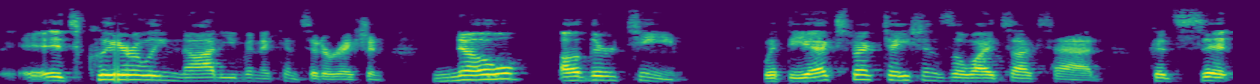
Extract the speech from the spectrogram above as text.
it's clearly not even a consideration. No other team with the expectations the White Sox had could sit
